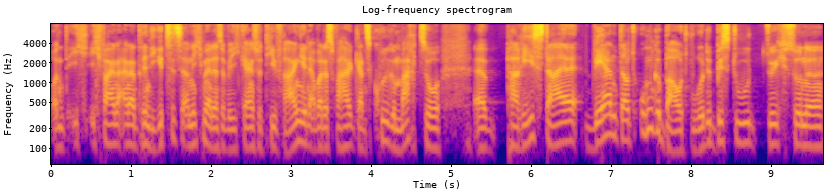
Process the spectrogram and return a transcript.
Und ich, ich war in einer drin, die gibt es jetzt auch nicht mehr, deshalb will ich gar nicht so tief reingehen, aber das war halt ganz cool gemacht, so äh, Paris-Style. Während dort umgebaut wurde, bist du durch so eine,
